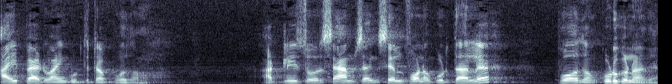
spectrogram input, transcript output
ஐபேட் வாங்கி கொடுத்துட்டா போதும். அட்லீஸ்ட் ஒரு சாம்சங் செல்ஃபோனை கொடுத்தாலே போதும். கொடுக்கணும் அதை.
